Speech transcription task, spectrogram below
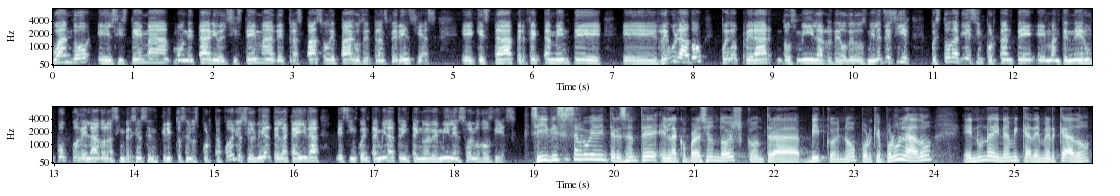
cuando el sistema monetario, el sistema de traspaso de pagos, de transferencias, eh, que está perfectamente eh, regulado, puede operar 2.000, alrededor de 2.000. Es decir, pues todavía es importante eh, mantener un poco de lado las inversiones en criptos en los portafolios y olvídate la caída de 50.000 a 39.000 en solo dos días. Sí, dices algo bien interesante en la comparación Doge contra Bitcoin, ¿no? Porque por un lado, en una dinámica de mercado,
